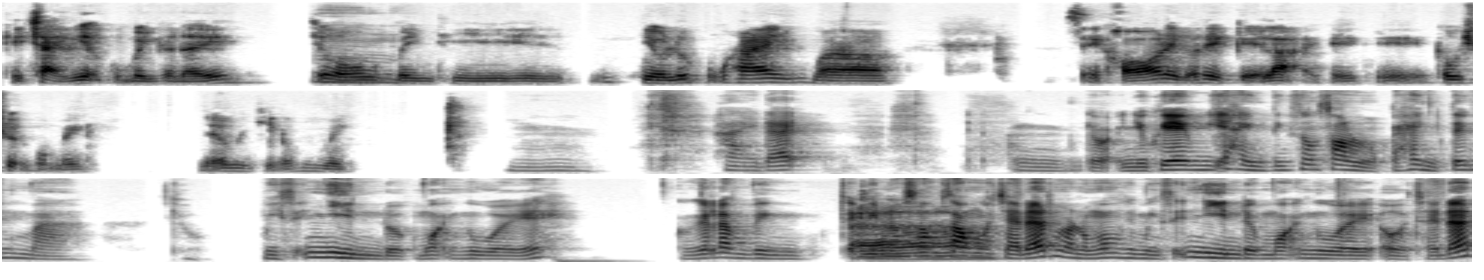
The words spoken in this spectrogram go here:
cái trải nghiệm của mình ở đấy. Chứ một Ừm. mình thì nhiều lúc cũng hay, mà sẽ khó để có thể kể lại cái cái câu chuyện của mình, nếu mình chỉ có mình. Ừm, hay đấy. Ừm, kiểu, nhiều khi em nghĩ hành tinh song song là một cái hành tinh mà, kiểu, mình sẽ nhìn được mọi người ấy. Có nghĩa là mình tại vì nó song song với À! Trái Đất mà, đúng không? Thì mình sẽ nhìn được mọi người ở Trái Đất.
